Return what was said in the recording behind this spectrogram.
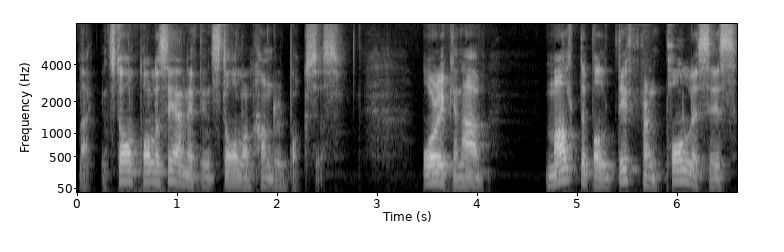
Like install policy and it install on 100 boxes. Or you can have multiple different policies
